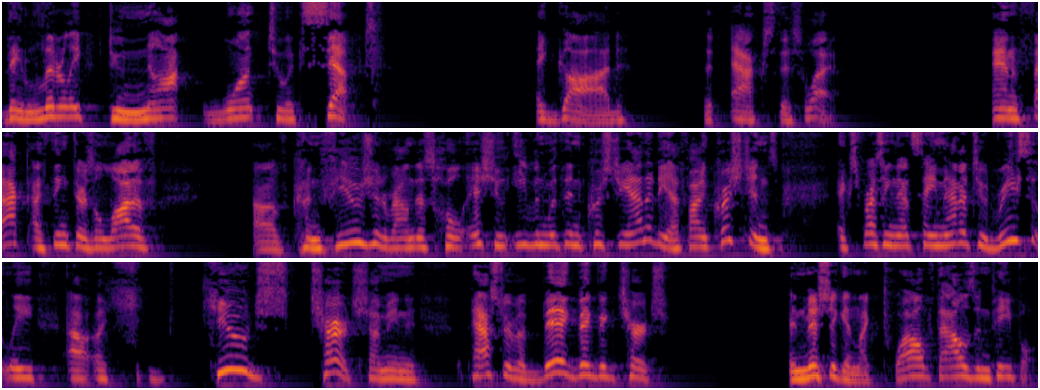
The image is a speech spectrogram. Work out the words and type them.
They literally do not want to accept a God that acts this way. And in fact, I think there's a lot of, of confusion around this whole issue, even within Christianity. I find Christians expressing that same attitude. Recently, uh, a huge church. I mean, pastor of a big, big, big church in Michigan, like 12,000 people.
